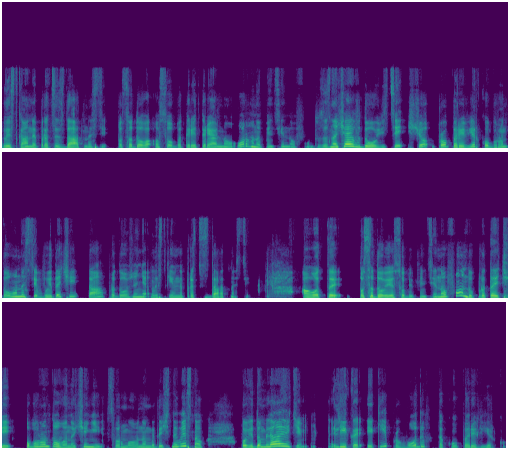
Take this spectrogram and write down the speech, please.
листка непрацездатності посадова особа територіального органу пенсійного фонду зазначає в довідці, що про перевірку обґрунтованості видачі та продовження листків непрацездатності. А от е, посадовій особі пенсійного фонду про те, чи обґрунтовано чи ні сформовано медичний висновок, повідомляють лікар, який проводив таку перевірку.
